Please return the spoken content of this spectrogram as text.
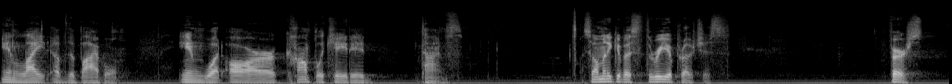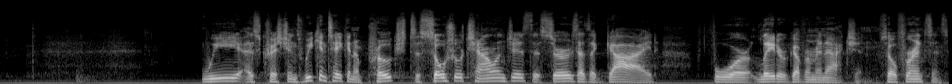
in light of the Bible in what are complicated times? So, I'm going to give us three approaches. First, we as Christians, we can take an approach to social challenges that serves as a guide for later government action. So, for instance,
